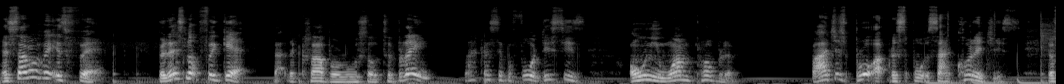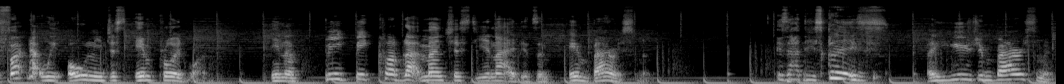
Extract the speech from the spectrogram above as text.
and some of it is fair, but let's not forget that the club are also to blame. Like I said before, this is only one problem. But I just brought up the sports psychologist. The fact that we only just employed one in a big, big club like Manchester United is an embarrassment. Is that disgrace? a huge embarrassment.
